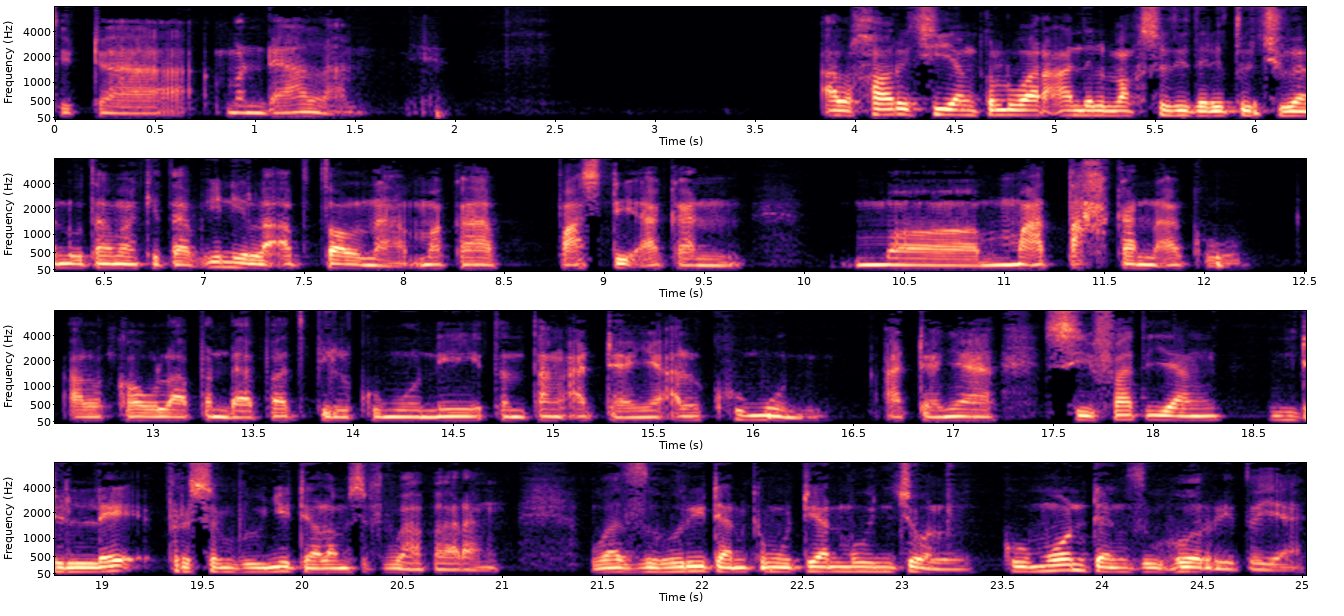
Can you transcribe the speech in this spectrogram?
tidak mendalam. Ya. Al khariji yang keluar anil maksudi dari tujuan utama kitab inilah abtolna maka pasti akan mematahkan aku. Al kaula pendapat bil kumuni tentang adanya al kumun adanya sifat yang delik bersembunyi dalam sebuah barang. Wazuhuri dan kemudian muncul. Kumun dan zuhur itu ya.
